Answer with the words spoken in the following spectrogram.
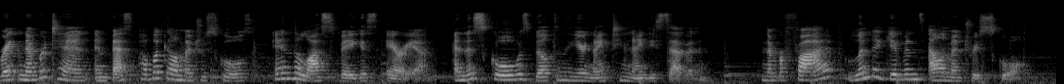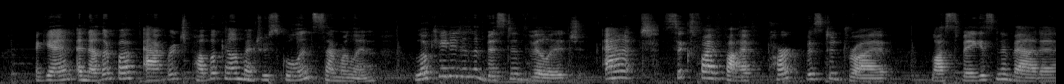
ranked number 10 in best public elementary schools in the Las Vegas area. And this school was built in the year 1997. Number 5, Linda Givens Elementary School. Again, another above average public elementary school in Summerlin, located in the Vista Village at 655 Park Vista Drive, Las Vegas, Nevada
